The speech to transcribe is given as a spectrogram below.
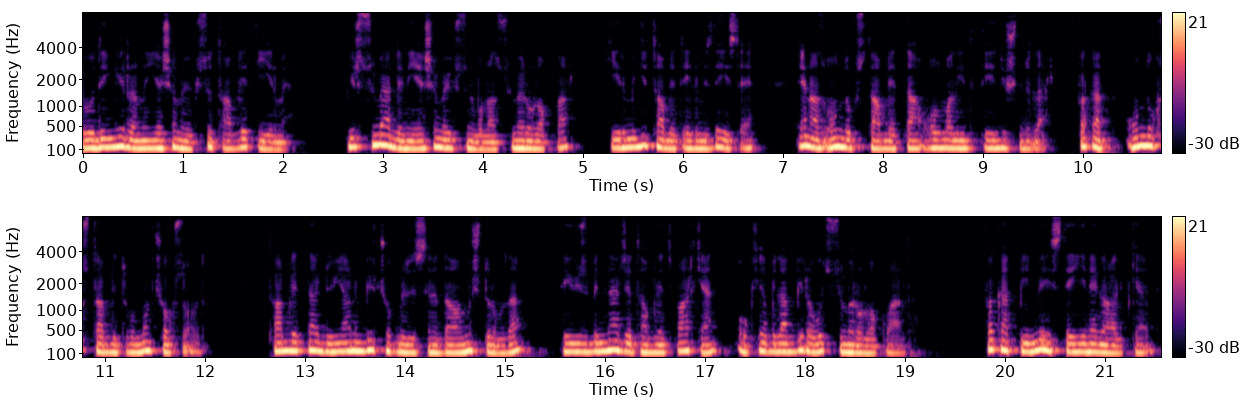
Ludingira'nın yaşam öyküsü tablet 20. Bir Sümerlerin yaşam öyküsünü bulan Sümerologlar 20. tablet elimizde ise en az 19 tablet daha olmalıydı diye düşündüler. Fakat 19 tableti bulmak çok zordu. Tabletler dünyanın birçok müzesine dağılmış durumda ve yüz binlerce tablet varken okuyabilen bir avuç Sümerolog vardı. Fakat bilme isteği yine galip geldi.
